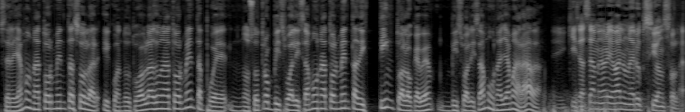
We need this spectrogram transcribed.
se le llama una tormenta solar y cuando tú hablas de una tormenta, pues nosotros visualizamos una tormenta distinto a lo que visualizamos una llamarada. quizás sea mejor llamarlo una erupción solar.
